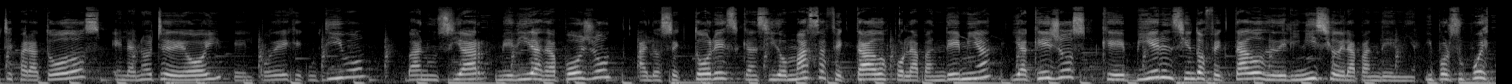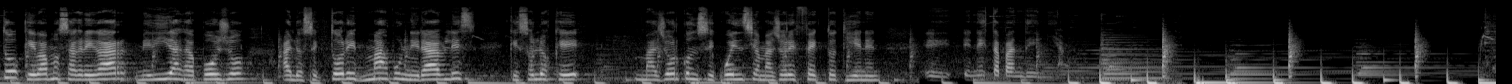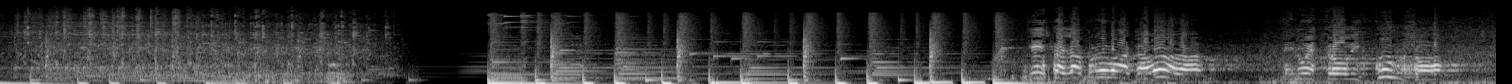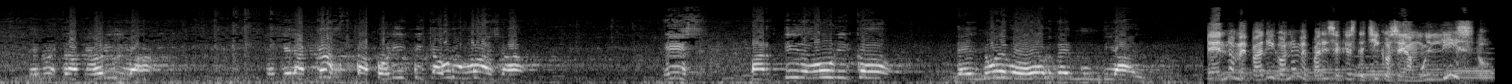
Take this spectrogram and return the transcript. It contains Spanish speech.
noches para todos. En la noche de hoy, el Poder Ejecutivo va a anunciar medidas de apoyo a los sectores que han sido más afectados por la pandemia y aquellos que vienen siendo afectados desde el inicio de la pandemia. Y por supuesto que vamos a agregar medidas de apoyo a los sectores más vulnerables, que son los que mayor consecuencia, mayor efecto tienen eh, en esta pandemia. Nuevo orden mundial. Eh, no me digo, no me parece que este chico sea muy listo.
